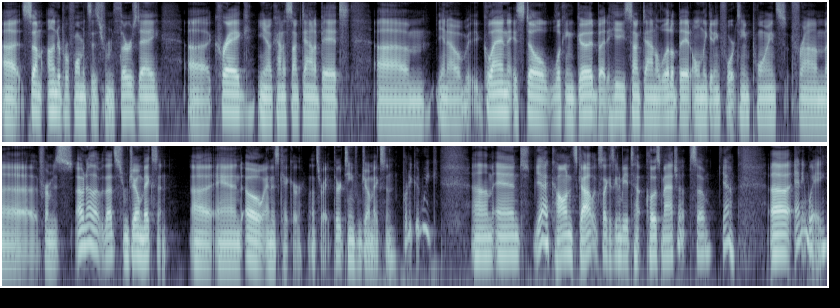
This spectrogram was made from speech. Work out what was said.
uh, some underperformances from Thursday. Uh, Craig, you know, kind of sunk down a bit. Um, you know, Glenn is still looking good, but he sunk down a little bit, only getting 14 points from uh, from his. Oh no, that's from Joe Mixon. Uh, and oh, and his kicker. That's right, 13 from Joe Mixon. Pretty good week. Um, and yeah, Colin and Scott looks like it's going to be a t- close matchup. So yeah, uh, anyway,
